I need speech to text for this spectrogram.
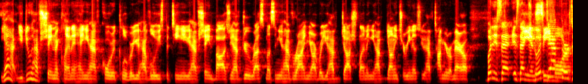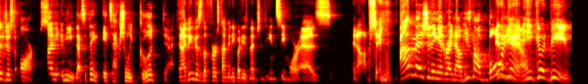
yeah, you do have Shane McClanahan, you have Corey Kluber, you have Luis Patino, you have Shane Baz, you have Drew Rasmussen, and you have Ryan Yarbrough, you have Josh Fleming, you have Yonny Chirinos, you have Tommy Romero. But is that is that Ian good depth Seymour. or is it just arms? I mean, I mean that's the thing. It's actually good depth. and I think this is the first time anybody's mentioned Ian Seymour as an option. I'm mentioning it right now. He's my boy. and again, now. he could be.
